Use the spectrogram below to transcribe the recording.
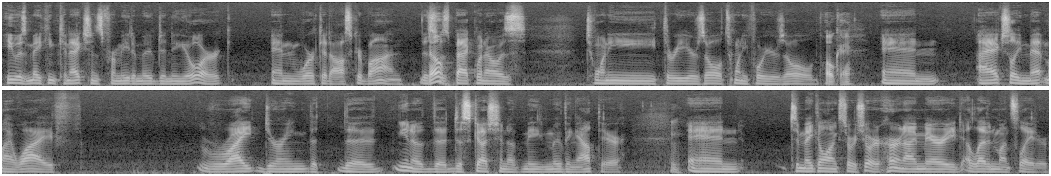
he was making connections for me to move to New York and work at Oscar Bond. This Oh. was back when I was 23 years old, 24 years old Okay. And I actually met my wife right during the the you know the discussion of me moving out there, Hmm. and to make a long story short, her and I married 11 months later.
